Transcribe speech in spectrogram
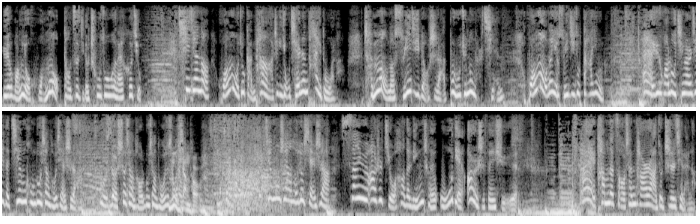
约网友黄某到自己的出租屋来喝酒。期间呢，黄某就感叹啊，这个有钱人太多了。陈某呢随即表示啊，不如去弄点钱。黄某呢也随即就答应了。哎，玉华路青儿街的监控录像头显示啊，录这个摄像头、录像头是什么？录像头。监控摄像头就显示啊，三月二十九号的凌晨五点二十分许。哎，他们的早餐摊啊就支起来了。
